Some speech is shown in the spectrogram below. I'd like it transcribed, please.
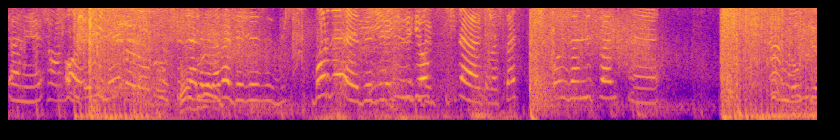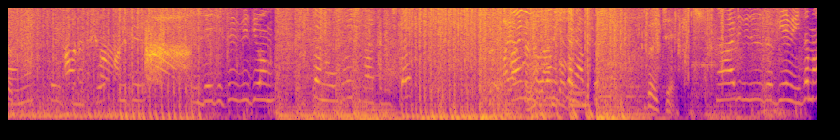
Yani o öyle sizlerle beraber derecesizdik. Bu arada derecesiz videom iki tane arkadaşlar. O yüzden lütfen e, kızmayın yani. Çünkü derecesiz videom iki tane olduğu için arkadaşlar. Aynı Ayakta videodan kalan iki son tane oyuncu. yaptım. Böcek. Ya hadi videoda diyemeyiz ama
